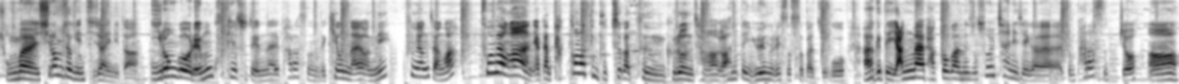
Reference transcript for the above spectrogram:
정말 실험적인 디자인이다. 이런 거 레몬쿠키에서도 옛날에 팔았었는데 기억나요 언니? 투명 장화? 투명한 약간 닥터 마틴 부츠 같은 그런 장화가 한때 유행을 했었어가지고 아 그때 양말 바꿔가면서 솔찬히 제가 좀 팔았었죠. 어.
